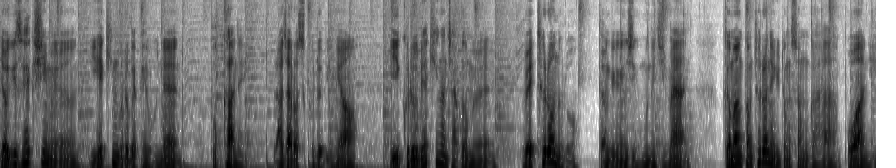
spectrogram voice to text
여기서 핵심은 이 해킹 그룹의 배우는 북한의 라자로스 그룹이며 이 그룹이 해킹한 자금을 왜 트론으로 변경했는지 의문이지만 그만큼 트론의 유동성과 보안이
